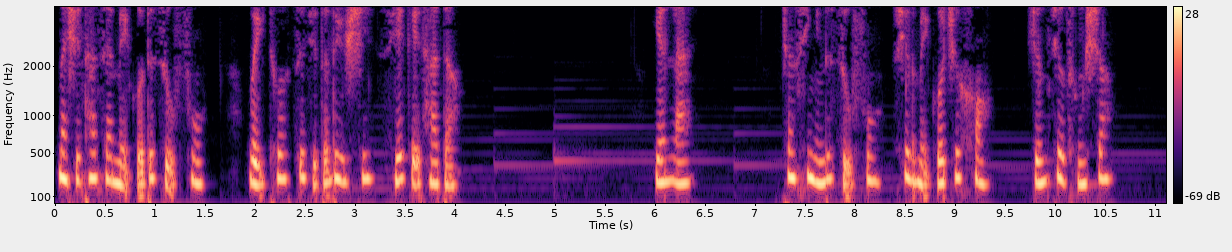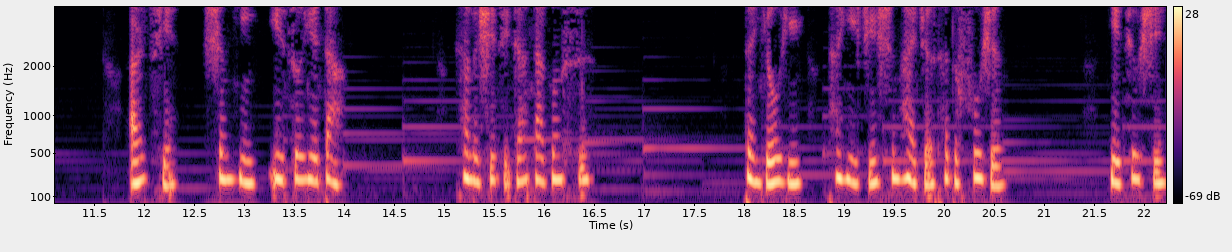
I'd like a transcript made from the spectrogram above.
那是他在美国的祖父委托自己的律师写给他的。原来，张新民的祖父去了美国之后，仍旧从商，而且生意越做越大，开了十几家大公司。但由于他一直深爱着他的夫人，也就是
